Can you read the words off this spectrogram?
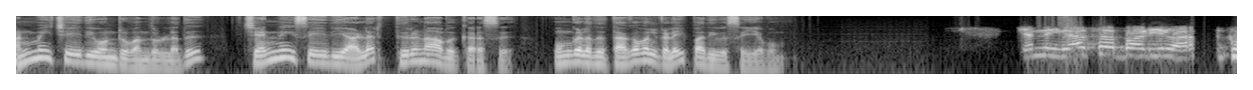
அண்மை செய்தி ஒன்று வந்துள்ளது. சென்னை செய்தியாளர் திருநாவுக்கரசு. உங்களது தகவல்களை பதிவு செய்யவும். சென்னை வியாசர்பாடியில் அரசுக்கு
